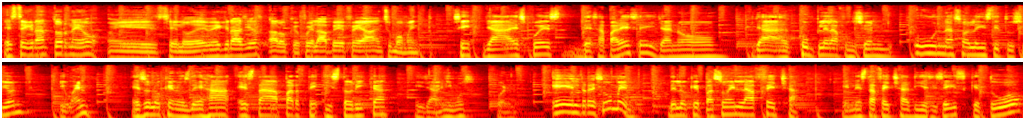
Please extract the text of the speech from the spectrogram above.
este gran torneo eh, se lo debe gracias a lo que fue la BFA en su momento. Sí, ya después desaparece y ya no, ya cumple la función una sola institución y bueno, eso es lo que nos deja esta parte histórica y ya venimos con el resumen de lo que pasó en la fecha, en esta fecha 16 que tuvo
